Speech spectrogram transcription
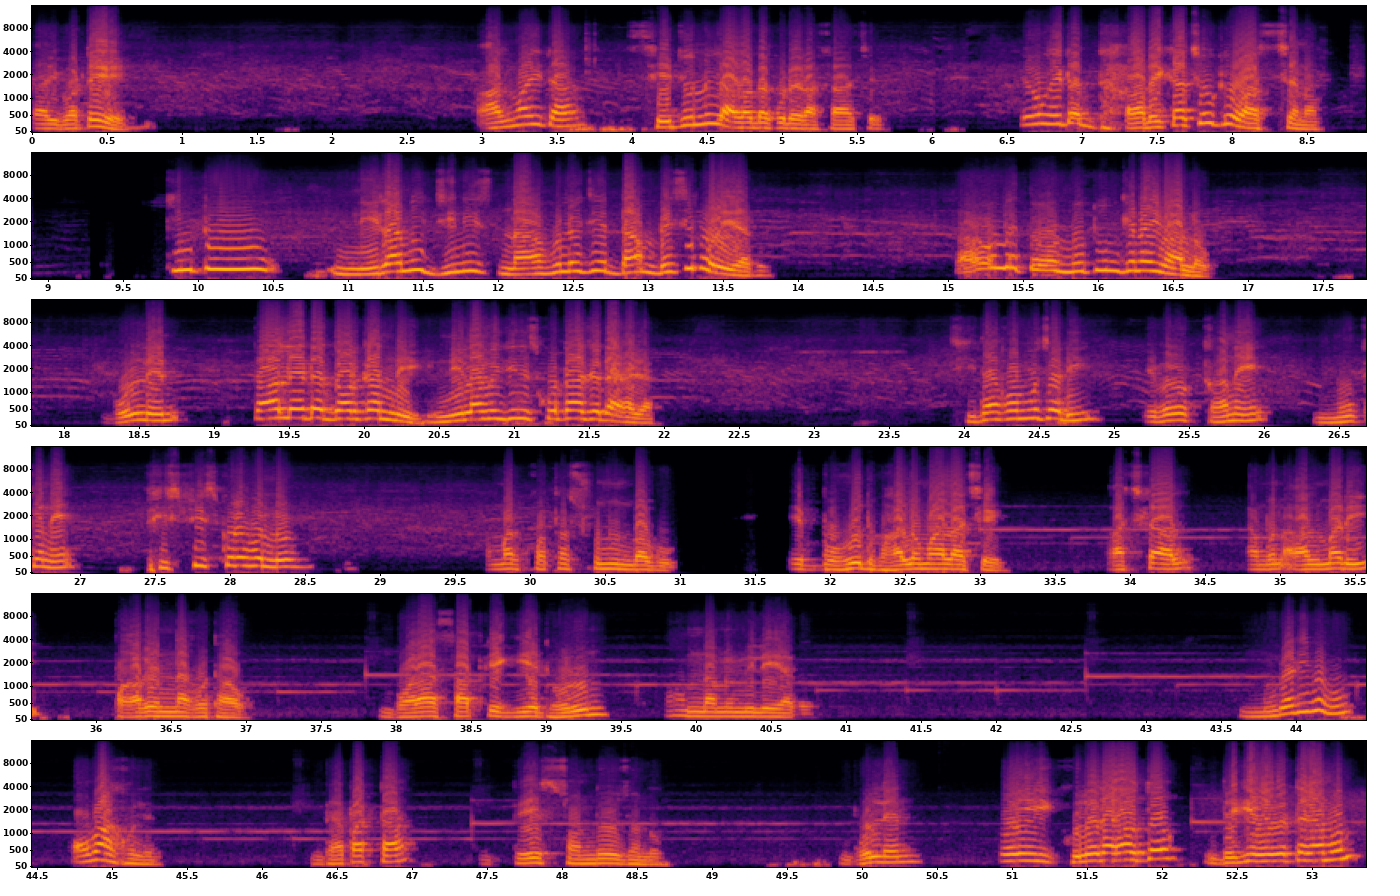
তাই বটে। আলমারিটা সেজন্যই আলাদা করে রাখা আছে। এবং এটা ধারে কাছেও কেউ আসছে না। কিন্তু নিলামি জিনিস না হলে যে দাম বেশি পড়ে যাবে, তাহলে তো নতুন কেনাই ভালো। বললেন, তাহলে এটা দরকার নেই নিলামি জিনিস কোটা আছে দেখা যাক। চীনা কর্মচারী এবার কানে মুখ এনে ফিসফিস করে বলল, আমার কথা শুনুন বাবু, এ বহুত ভালো মাল আছে, আজকাল এমন আলমারি পাবেন না কোথাও। বড়া সাপকে গিয়ে ধরুন কম দামে মিলে যাবে। মুরারিবাবু অবাক হলেন। ব্যাপারটা বেশ সন্দেহজনক। বললেন, ওই খুলে দেখাও তো, দেখি ভেতরটা কেমন।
